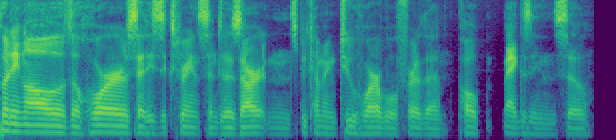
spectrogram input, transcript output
putting all of the horrors that he's experienced into his art, and it's becoming too horrible for the pulp magazines. So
